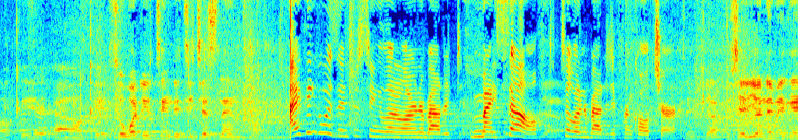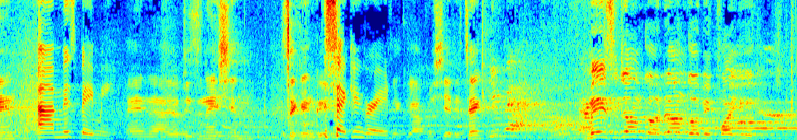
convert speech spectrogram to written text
Okay, uh, okay. So, what do you think the teachers learned from? I think it was interesting to learn about it myself to learn about a different culture. Thank you. I appreciate it. Your name again? Uh, Ms. Bamey, And uh, your designation? Second grade. second grade. Thank you. I appreciate it. Thank you. You bet. Miss, don't go, don't go before you.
